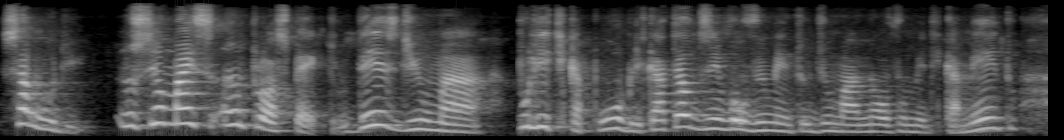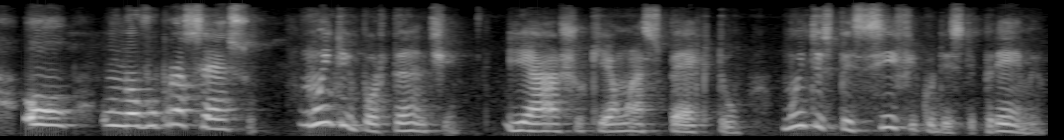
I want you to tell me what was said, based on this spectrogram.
saúde, no seu mais amplo aspecto, desde uma política pública até o desenvolvimento de um novo medicamento ou um novo processo. Muito importante, e acho que é um aspecto muito específico deste prêmio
